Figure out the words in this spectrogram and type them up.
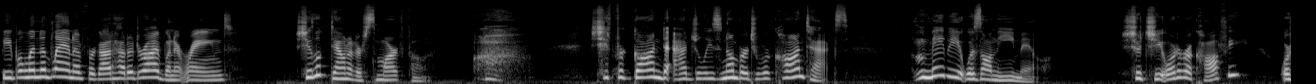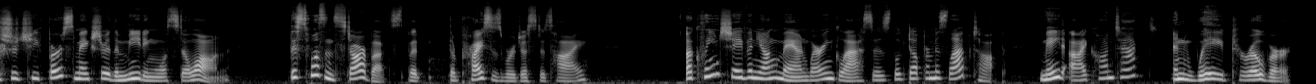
People in Atlanta forgot how to drive when it rained. She looked down at her smartphone. She'd forgotten to add Julie's number to her contacts. Maybe it was on the email. Should she order a coffee? Or should she first make sure the meeting was still on? This wasn't Starbucks, but the prices were just as high. A clean shaven young man wearing glasses looked up from his laptop, made eye contact, and waved her over.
